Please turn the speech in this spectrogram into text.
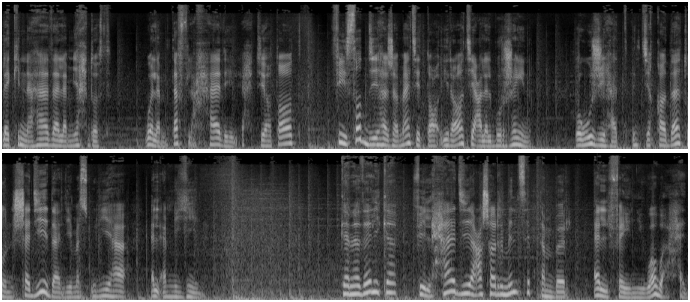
لكن هذا لم يحدث ولم تفلح هذه الاحتياطات في صد هجمات الطائرات على البرجين ووجهت انتقادات شديدة لمسؤوليها الأمنيين. كان ذلك في الحادي عشر من سبتمبر 2001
